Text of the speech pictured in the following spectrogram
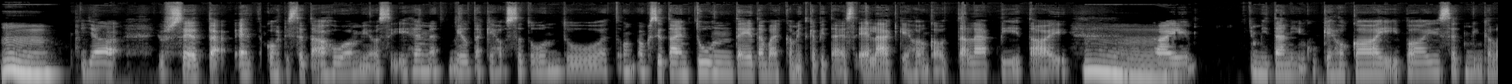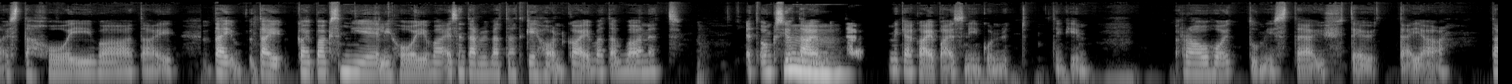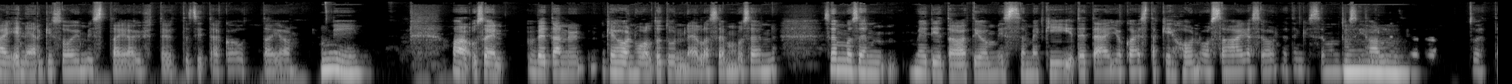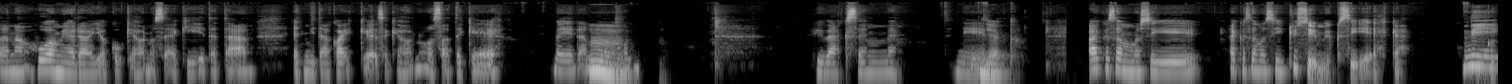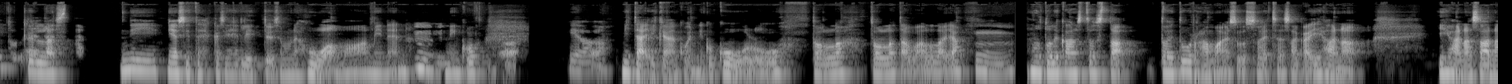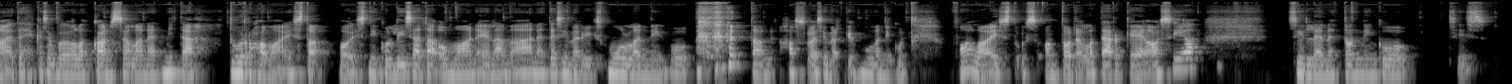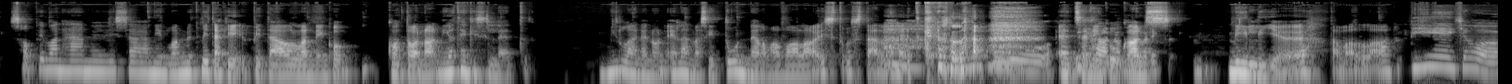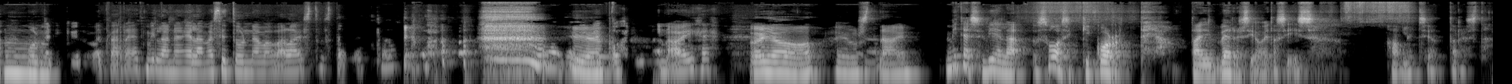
Mm. Ja just se, että, että kohdistetaan huomio siihen, että miltä kehossa tuntuu, että on, onko jotain tunteita vaikka, mitkä pitäisi elää kehon kautta läpi tai, Mm. tai mitä niin kuin keho kaipaisi, että minkälaista hoivaa tai, tai, tai kaipaako mieli hoivaa. Ei sen tarvitse välttämättä kehon kaivata, vaan että, että onko jotain, Mm. mitä, mikä kaipaisi niin kuin nyt jotenkin rauhoittumista ja yhteyttä ja, tai energisoimista ja yhteyttä sitä kautta. Ja Niin. mä oon usein vetänyt kehonhuoltotunneilla semmoisen semmoisen meditaation, missä me kiitetään jokaista kehon osaa ja se on jotenkin semmoinen tosi Mm. juttu, että aina huomioidaan joku kehon osa ja kiitetään, että mitä kaikkea se kehon osa tekee meidän Mm. hyväksemme. Niin Jep. aika semmoisia aika semmoisia kysymyksiä ehkä Niin, tulee kyllä. tästä. Niin, ja sitten ehkä siihen liittyy semmoinen huomaaminen, Mm. niin kuin, Joo. mitä ikään kuin, niin kuin kuuluu tolla, tolla tavalla. Ja Mm. mulla tuli myös tuosta, toi turhamaisuus on itse asiassa aika ihana, ihana sana, että ehkä se voi olla myös sellainen, että mitä turhamaista voisi niin kuin lisätä omaan elämään. Et esimerkiksi mulle, niin kuin, tämä on hassu esimerkki, että mulle niin kuin valaistus on todella tärkeä asia. Silleen, että on niin kuin, siis sopivan hämyisää, milloin nyt mitäkin pitää olla niin kuin kotona, niin jotenkin silleen, että millainen on elämäsi tunnelmavalaistus tällä hetkellä. Juu, että se niinku kans miljöö tavallaan. Niin, joo. Mm. Mulla meni kylmät väreet. Millainen on elämäsi tunnelmavalaistus tällä hetkellä? Pohdinnan aihe. Oh, joo, just näin. Mitäs vielä suosikkikortteja tai versioita siis hallitsijattaresta?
